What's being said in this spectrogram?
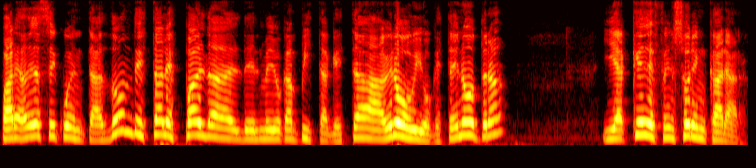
para darse cuenta dónde está la espalda del, del mediocampista, que está Grovio, que está en otra, y a qué defensor encarar.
